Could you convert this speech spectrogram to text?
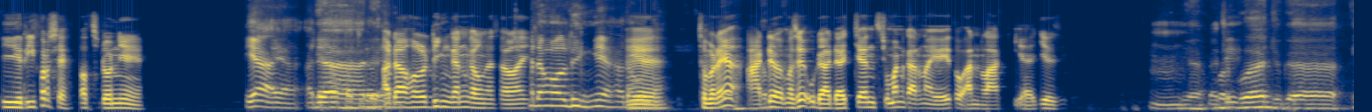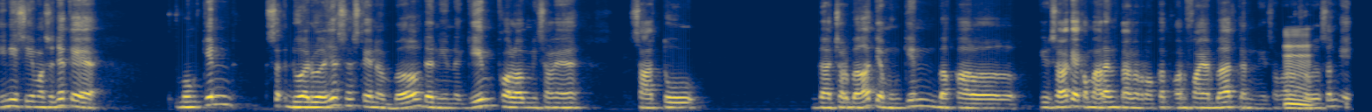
di reverse ya touchdownnya ya? Iya, iya, ada Ya, touchdown. Ada holding kan kalau nggak salah. ya. ada holding ya, ada Iya. holding. Sebenarnya Ya, ada, maksudnya udah ada chance, cuman karena ya itu unlucky aja sih. Hmm, Iya, berarti gue juga ini sih maksudnya kayak mungkin dua-duanya sustainable dan in the game kalau misalnya satu gacor banget ya mungkin bakal misalnya kayak kemarin Tyler Rocket on fire banget kan nih sama Hmm. Wilson kayak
